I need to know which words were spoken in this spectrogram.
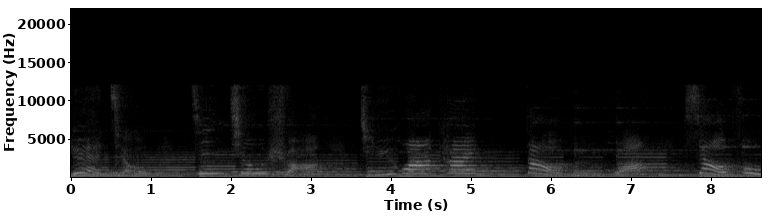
月酒，金秋爽，菊花开，稻谷黄，孝妇。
